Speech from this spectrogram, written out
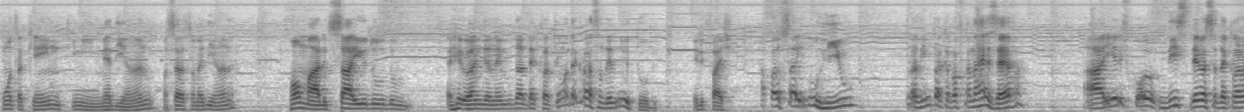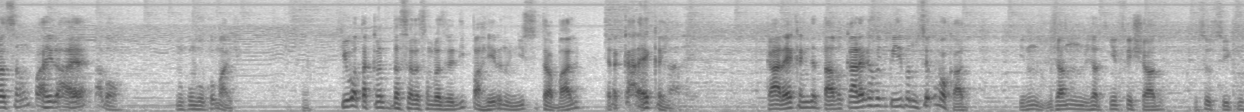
contra quem, um time mediano, uma seleção mediana, Romário saiu do. do- eu ainda lembro da declaração, tem uma declaração dele no YouTube. Ele faz, rapaz, eu saí do Rio pra vir pra cá pra ficar na reserva. Aí ele ficou, disse, deu essa declaração, Parreira, ah, é, tá bom. Não convocou mais. Que o atacante da seleção brasileira de Parreira no início de trabalho era careca ainda. Careca ainda estava. Careca foi pedido para não ser convocado. E não- já, não, já tinha fechado o seu ciclo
